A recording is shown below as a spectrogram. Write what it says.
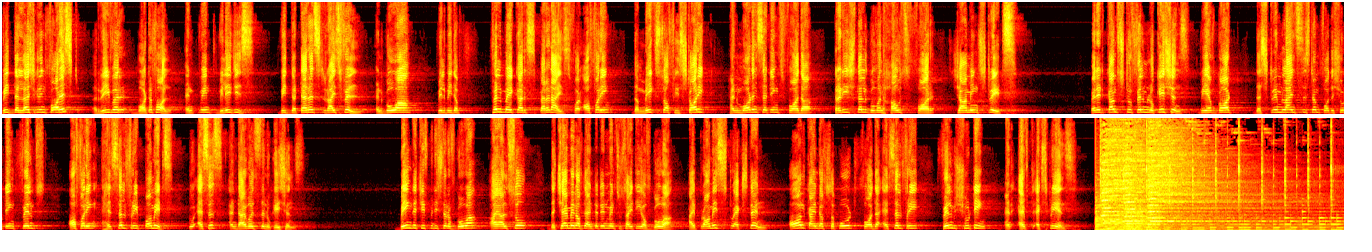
With the lush green forest, river, waterfall, and quaint villages, with the terraced rice field, and Goa will be the filmmaker's paradise for offering the mix of historic and modern settings for the traditional Goan house for charming streets. When it comes to film locations, we have got the streamlined system for the shooting films offering hassle-free permits to assess and diverse the locations. Being the Chief Minister of Goa, I also the Chairman of the Entertainment Society of Goa, I promise to extend all kind of support for the hassle-free film shooting and experience.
